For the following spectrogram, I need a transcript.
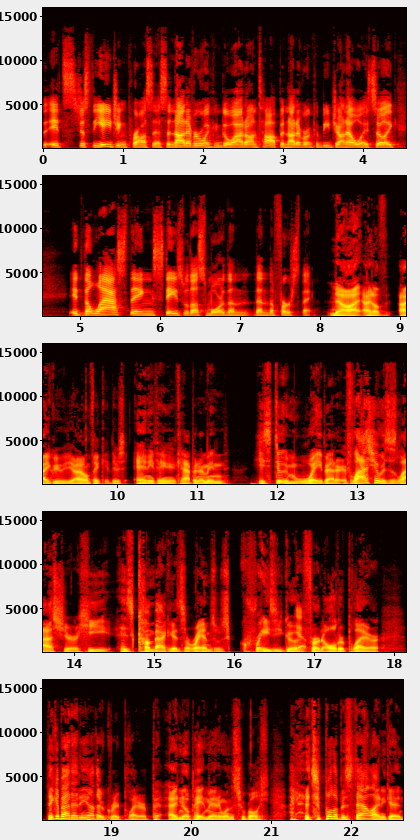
it's just the aging process and not everyone can go out on top and not everyone can be John Elway. So like it, the last thing stays with us more than than the first thing. No, I, I don't. I agree with you. I don't think there's anything that can happen. I mean, he's doing way better. If last year was his last year, he his comeback against the Rams was crazy good Yep. for an older player. Think about any other great player. I know Peyton Manning won the Super Bowl. He, I just pulled up his stat line again.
